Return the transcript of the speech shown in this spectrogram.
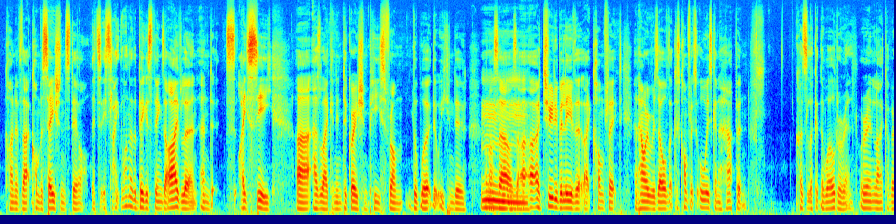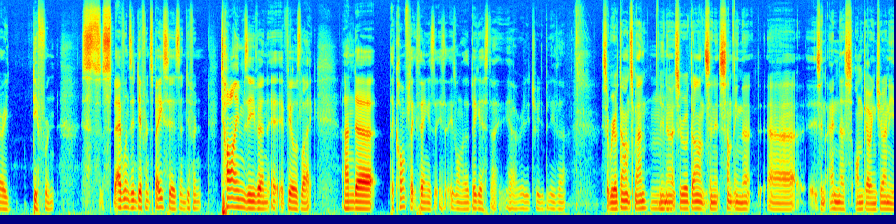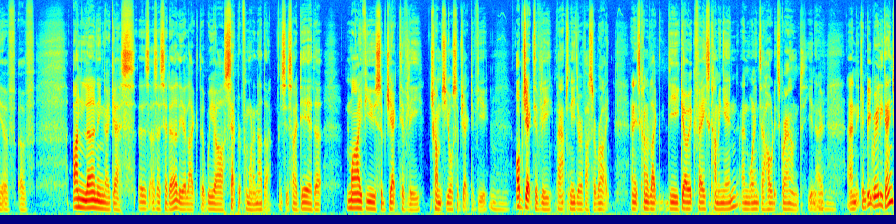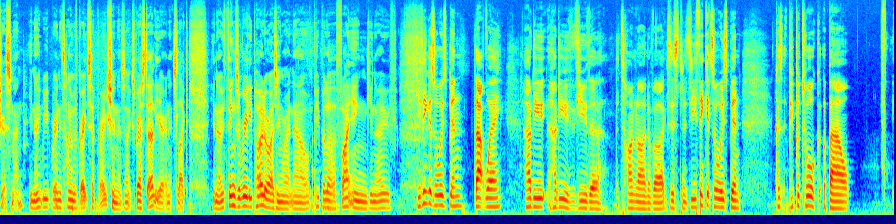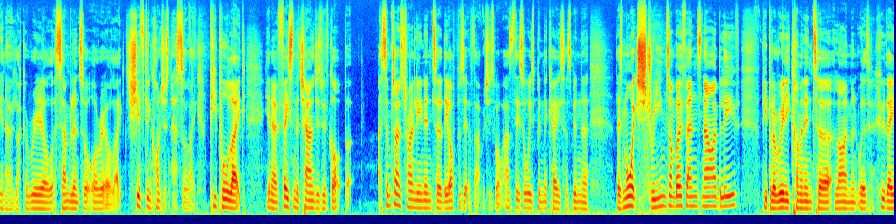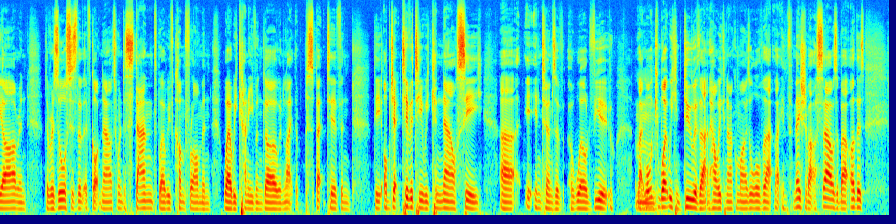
kind of that conversation still. It's it's like one of the biggest things that I've learned and I see uh, as like an integration piece from the work that we can do on mm. ourselves. I, I, truly believe that like conflict and how we resolve that, because conflict's always going to happen. Because look at the world we're in. We're in like a very different. everyone's in different spaces and different times. Even it, it feels like, and uh, the conflict thing is, is is one of the biggest. I, yeah, I really truly believe that it's a real dance, man. Mm. You know, it's a real dance, and it's something that uh, is an endless, ongoing journey of of unlearning. I guess, as as I said earlier, like that we are separate from one another. It's this idea that my view subjectively trumps your subjective view. Mm-hmm. Objectively, perhaps neither of us are right, and it's kind of like the egoic face coming in and wanting to hold its ground. You know. Mm-hmm and it can be really dangerous, man. You know, we, are in a time of great separation, as I expressed earlier, and it's like, you know, things are really polarizing right now. People are fighting. You know. Do you think it's always been that way? How do you how do you view the the timeline of our existence? Do you think it's always been? Because people talk about you know like a real semblance or, or real like shift in consciousness or like people like you know facing the challenges we've got but I sometimes try and lean into the opposite of that, which is well, as it's always been the case, has been the there's more extremes on both ends now. I believe people are really coming into alignment with who they are and the resources that they've got now to understand where we've come from and where we can even go and like the perspective and the objectivity we can now see uh, in terms of a worldview. like mm. what we mm. can what we can do with that and how we can alchemize all of that like information about ourselves about others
